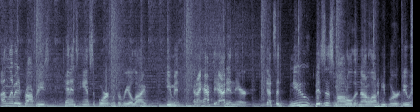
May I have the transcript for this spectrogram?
Unlimited properties, tenants, and support with a real live human. And I have to add in there, that's a new business model that not a lot of people are doing.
